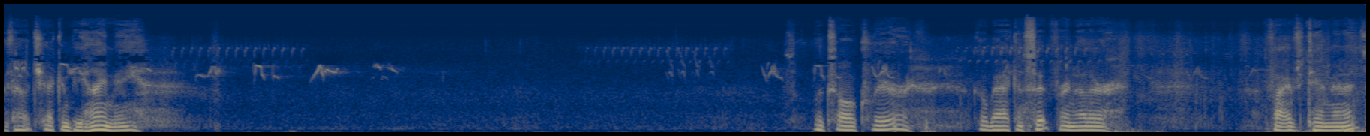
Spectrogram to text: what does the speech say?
without checking behind me. So looks all clear. Go back and sit for another five to ten minutes.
